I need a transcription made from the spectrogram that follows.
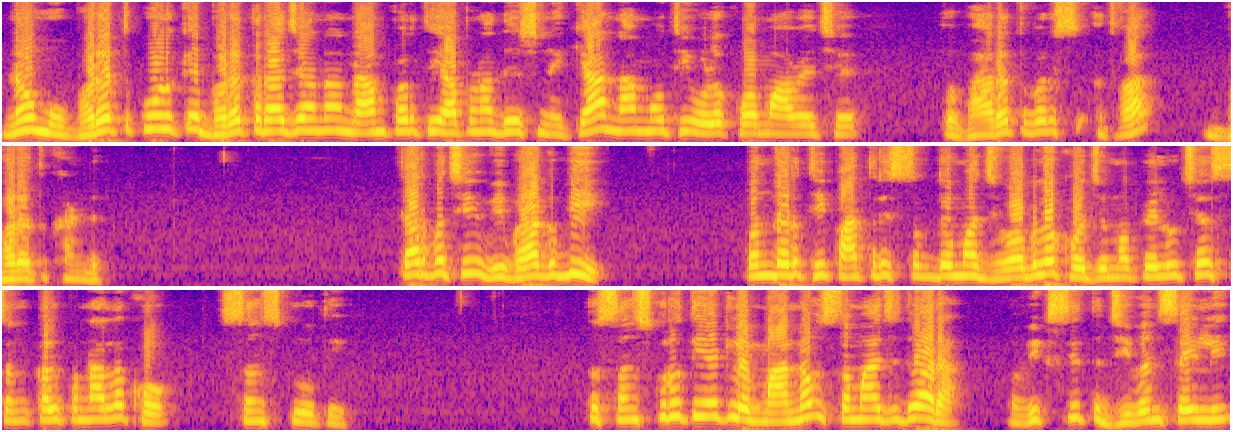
નવમું ભરતકુળ કે ભરત રાજાના નામ પરથી આપણા દેશને કયા નામોથી ઓળખવામાં આવે છે? તો ભારત વર્ષ અથવા ભરતખંડ ત્યાર પછી વિભાગ બી. પંદરથી પાંત્રીસ શબ્દોમાં જવાબ લખો, જેમાં પેલું છે સંકલ્પના લખો, સંસ્કૃતિ. તો સંસ્કૃતિ એટલે માનવ સમાજ દ્વારા વિકસિત જીવનશૈલી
